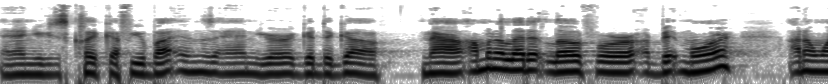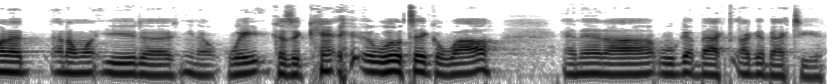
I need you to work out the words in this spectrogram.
and then you just click a few buttons and you're good to go. Now I'm gonna let it load for a bit more. I don't want to. I don't want you to, you know, wait because it can't. It will take a while, and then uh, we'll get back. I'll get back to you.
